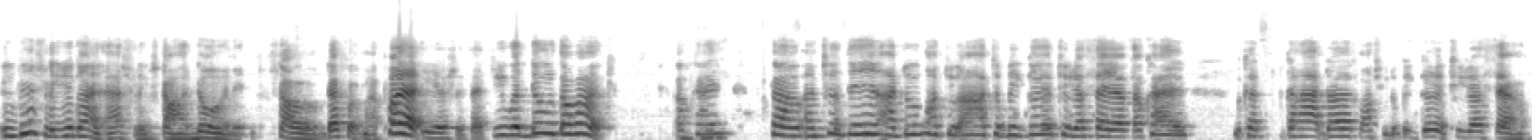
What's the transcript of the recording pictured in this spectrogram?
Eventually, you're going to actually start doing it. So that's what my prayer is, is that you would do the work. Okay? So until then, I do want you all to be good to yourselves, okay? Because God does want you to be good to yourself.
